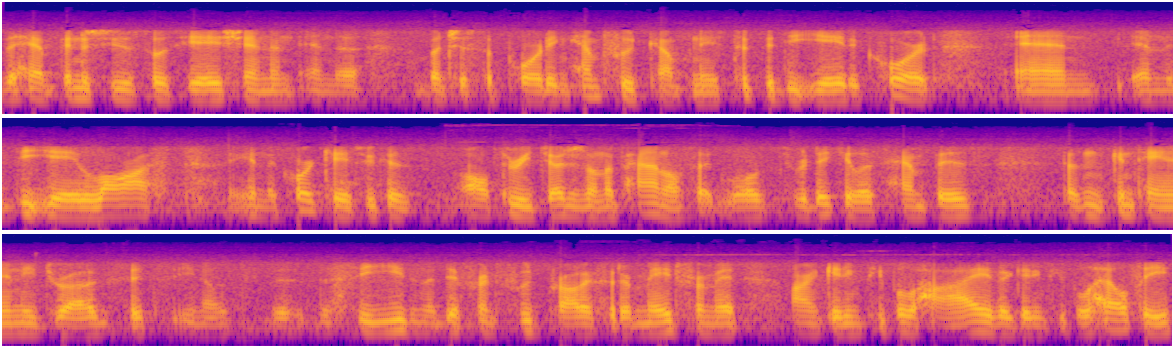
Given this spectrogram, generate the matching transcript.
the Hemp Industries Association and, and a, a bunch of supporting hemp food companies took the DEA to court and and the DEA lost in the court case because all three judges on the panel said, "Well, it's ridiculous. Hemp is doesn't contain any drugs. It's you know the, the seed and the different food products that are made from it aren't getting people high. They're getting people healthy.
